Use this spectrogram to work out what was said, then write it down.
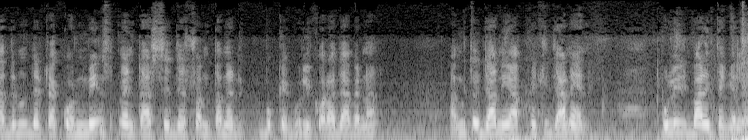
তাদের মধ্যে একটা কনভিন্সমেন্ট আসছে যে সন্তানের বুকে গুলি করা যাবে না। আমি তো জানি, আপনি কি জানেন? পুলিশ বাড়িতে গেলে,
